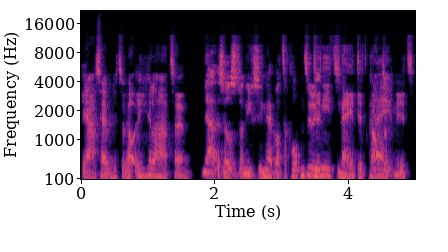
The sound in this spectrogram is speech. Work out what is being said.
ja, ze hebben het er wel ingelaten. Ja, dan zullen ze het wel niet gezien hebben, want dat klopt natuurlijk niet. Nee, dit kan toch niet?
